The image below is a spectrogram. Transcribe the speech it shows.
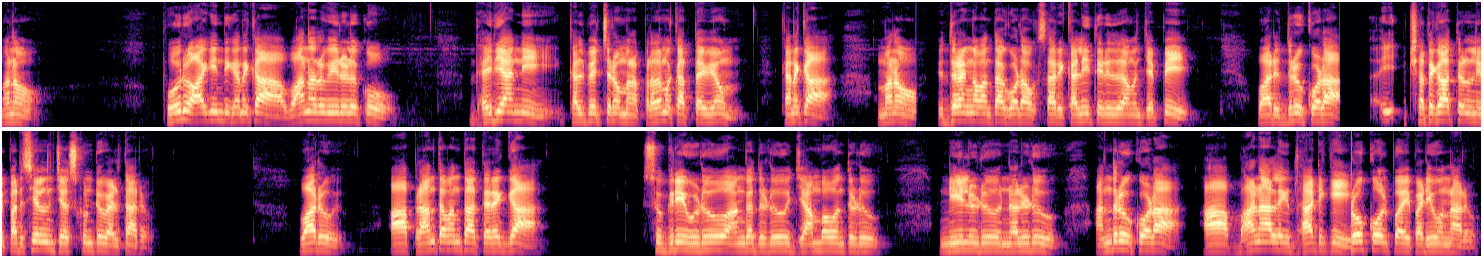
మనం పోరు ఆగింది కనుక వానర వీరులకు ధైర్యాన్ని కల్పించడం మన ప్రథమ కర్తవ్యం. కనుక మనం యుద్ధరంగం అంతా కూడా ఒకసారి కలిగి తిరుగుదామని చెప్పి వారిద్దరూ కూడా ఈ క్షతగాత్రుల్ని పరిశీలన చేసుకుంటూ వెళ్తారు. వారు ఆ ప్రాంతమంతా తిరగ్గా సుగ్రీవుడు అంగదుడు జాంబవంతుడు నీలుడు నలుడు అందరూ కూడా ఆ బాణాలకి ధాటికి రో కోల్పోయి పడి ఉన్నారు.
